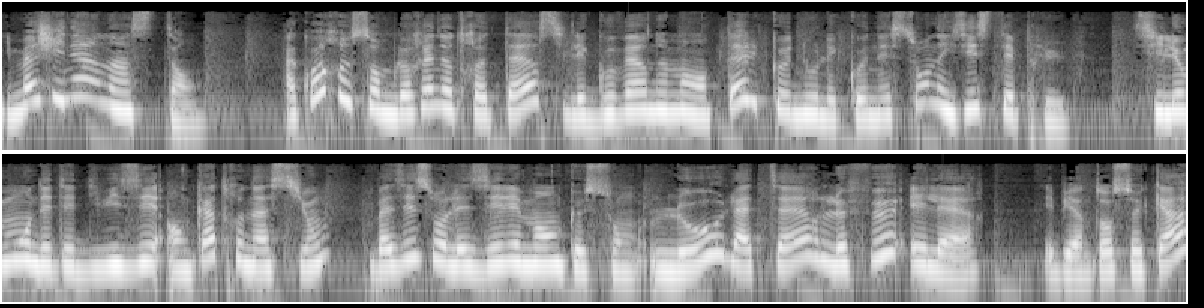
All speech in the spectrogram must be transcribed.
Imaginez un instant. À quoi ressemblerait notre Terre si les gouvernements tels que nous les connaissons n'existaient plus? Si le monde était divisé en quatre nations, basées sur les éléments que sont l'eau, la terre, le feu et l'air eh bien, dans ce cas,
